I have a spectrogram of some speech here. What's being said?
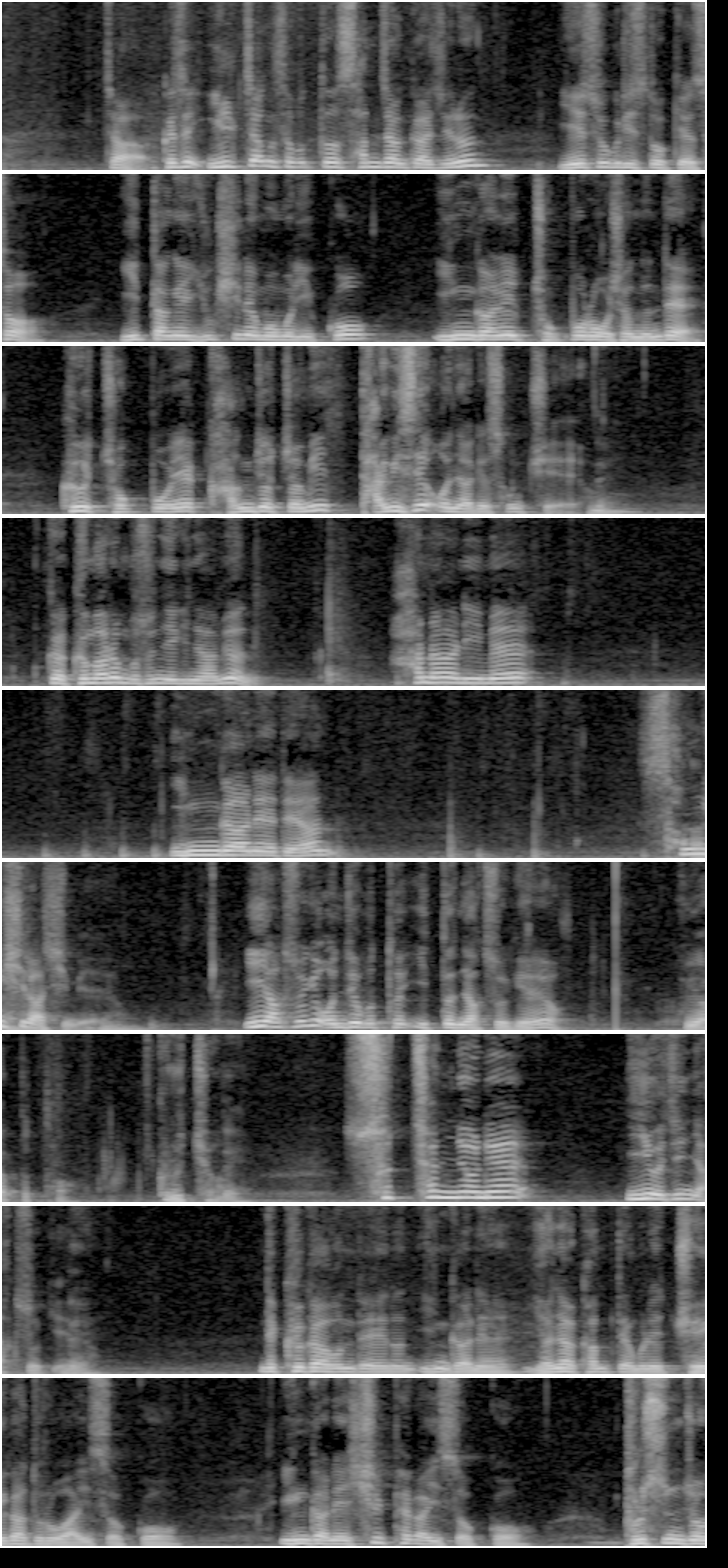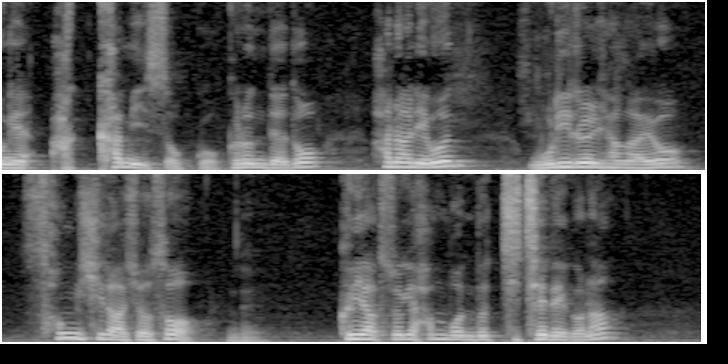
자, 그래서 1장서부터 3장까지는 예수 그리스도께서 이 땅에 육신의 몸을 입고 인간의 족보로 오셨는데 그 족보의 강조점이 다윗의 언약의 성취예요. 네. 그러니까 그 말은 무슨 얘기냐면 하나님의 인간에 대한 성실하심이에요. 이 약속이 언제부터 있던 약속이에요? 구약부터. 그렇죠. 네. 수천 년에 이어진 약속이에요. 네. 근데 그 가운데에는 인간의 연약함 때문에 죄가 들어와 있었고, 인간의 실패가 있었고, 불순종의 악함이 있었고, 그런데도 하나님은 우리를 향하여 성실하셔서 네. 그 약속에 한 번도 지체되거나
